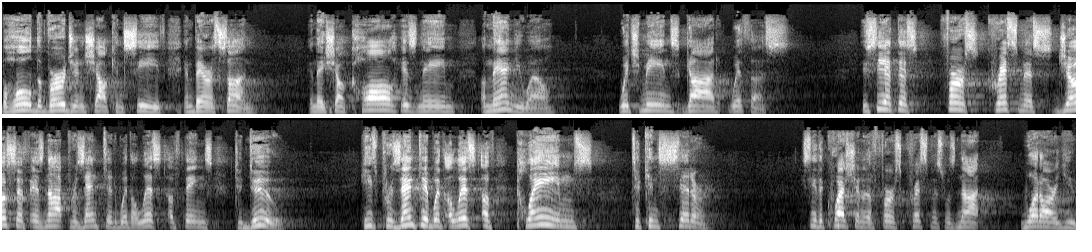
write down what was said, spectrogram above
Behold, the virgin shall conceive and bear a son, and they shall call his name Emmanuel, which means God with us. You see, at this first Christmas, Joseph is not presented with a list of things to do. He's presented with a list of claims to consider. You see, the question of the first Christmas was not, What are you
